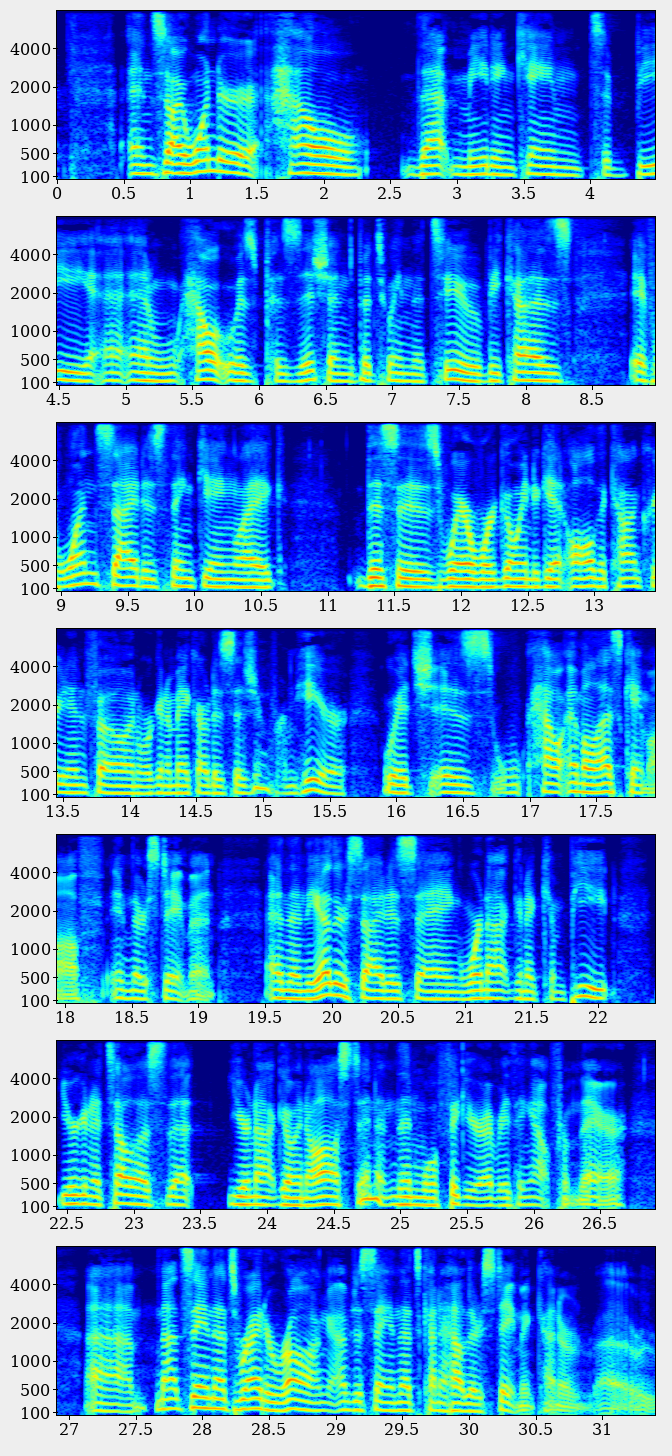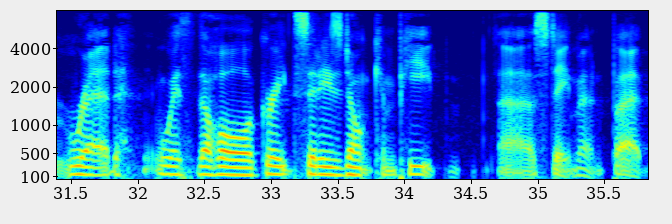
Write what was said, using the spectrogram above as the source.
And so I wonder how that meeting came to be and how it was positioned between the two because if one side is thinking like this is where we're going to get all the concrete info and we're going to make our decision from here, which is how MLS came off in their statement. And then the other side is saying, we're not going to compete. You're going to tell us that you're not going to Austin, and then we'll figure everything out from there. Um, not saying that's right or wrong. I'm just saying that's kind of how their statement kind of uh, read with the whole great cities don't compete uh, statement. But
